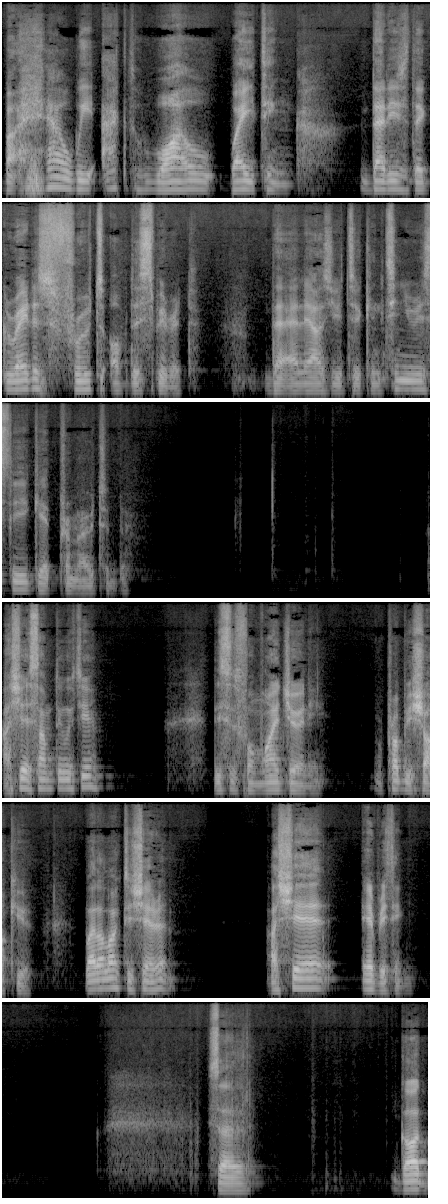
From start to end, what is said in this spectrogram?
but how we act while waiting. That is the greatest fruit of the Spirit that allows you to continuously get promoted. I share something with you. This is for my journey. It'll probably shock you, but I like to share it. I share everything. So, God,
